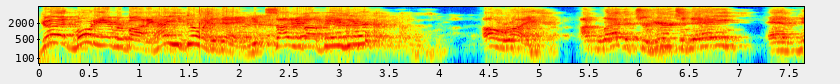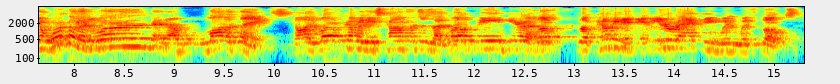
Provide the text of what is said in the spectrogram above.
Good morning, everybody. How you doing today? You excited about being here? All right. I'm glad that you're here today. And, you know, we're going to learn a lot of things. You know, I love coming to these conferences. I love being here. I love, love coming and, and interacting with, with folks.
